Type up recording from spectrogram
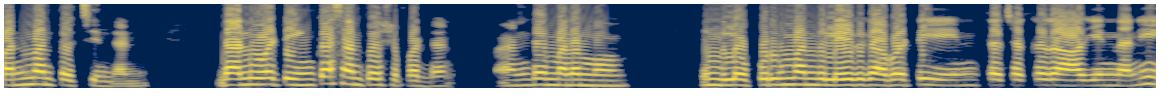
వన్ మంత్ వచ్చిందండి. దాన్ని బట్టి ఇంకా సంతోషపడ్డాను. అంటే మనము ఇందులో పురుగు మందు లేదు కాబట్టి ఇంత చక్కగా ఆగిందని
